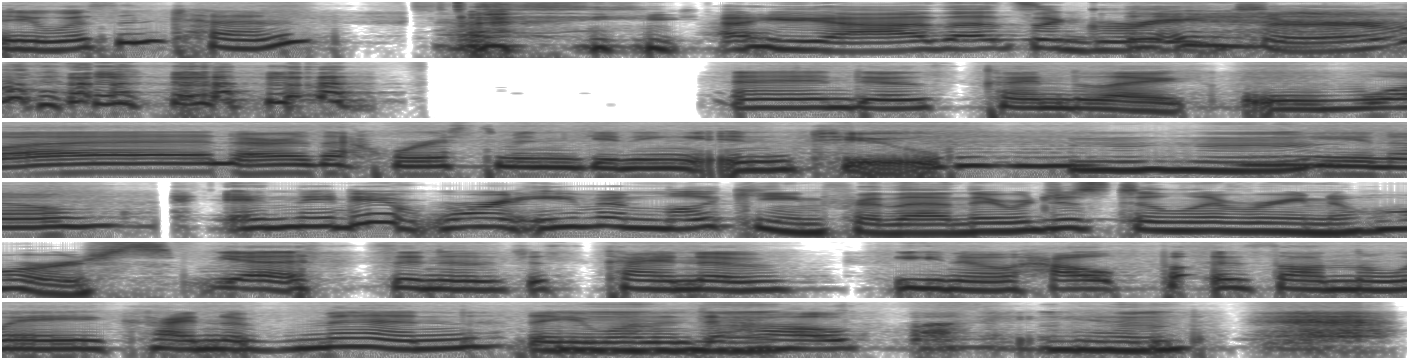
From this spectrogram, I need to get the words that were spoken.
It was intense, yeah, that's a great term. and it was kind of like, what are the horsemen getting into? hmm You know? And they didn't weren't even looking for them; They were just delivering a horse. Yes, and it was just kind of, you know, help is on the way kind of men. They wanted to help. And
